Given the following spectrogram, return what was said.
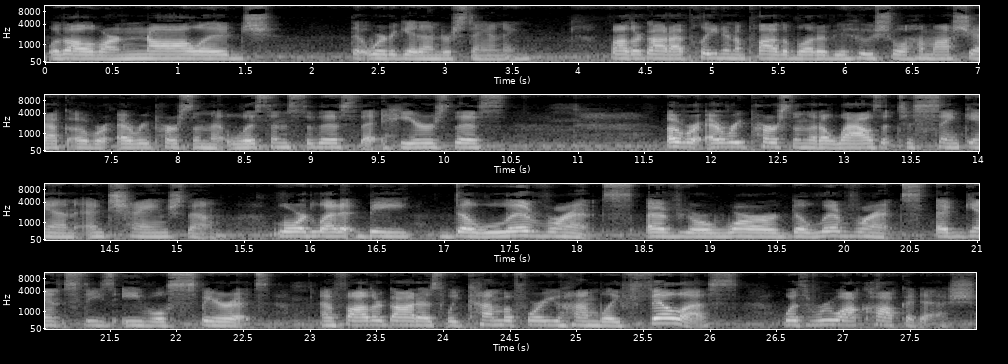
with all of our knowledge, that we're to get understanding. Father God, I plead and apply the blood of Yahushua HaMashiach over every person that listens to this, that hears this, over every person that allows it to sink in and change them. Lord, let it be deliverance of your word, deliverance against these evil spirits. And Father God, as we come before you humbly, fill us with Ruach HaKodesh.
